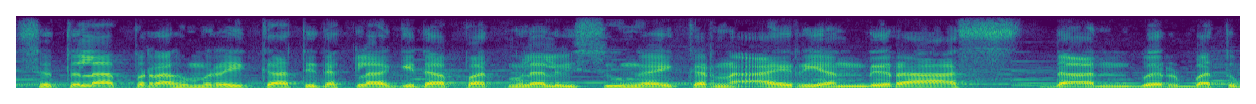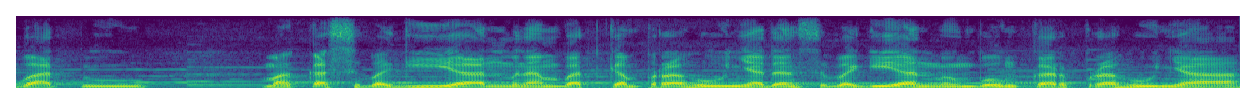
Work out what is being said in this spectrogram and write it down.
Setelah perahu mereka tidak lagi dapat melalui sungai karena air yang deras dan berbatu-batu, maka sebagian menambatkan perahunya dan sebagian membongkar perahunya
